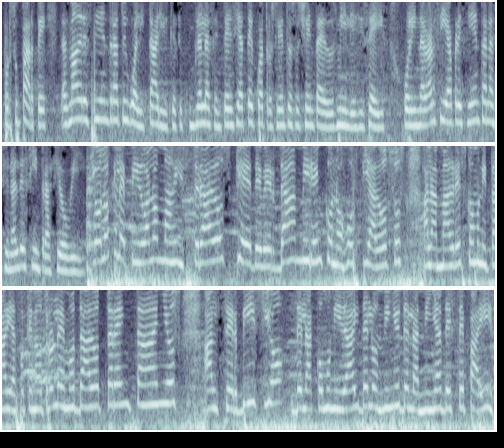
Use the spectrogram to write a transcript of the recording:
Por su parte, las madres piden trato igualitario y que se cumpla la sentencia T480 de 2016. Olinda García, presidenta nacional de Sintra Siobi. Yo lo que le pido a los magistrados que de verdad miren con ojos piadosos a las madres comunitarias, porque nosotros le hemos dado 30 años al servicio de la comunidad y de los niños y de las niñas de este país,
